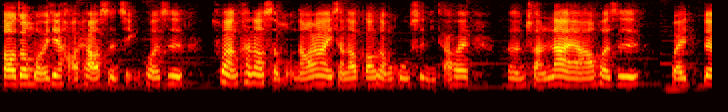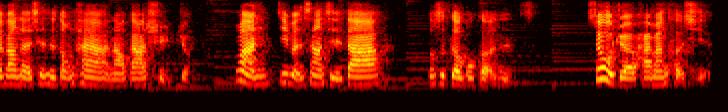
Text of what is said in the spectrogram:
高中某一件好笑的事情，或者是突然看到什么，然后让你想到高中故事，你才会可能传赖啊，或者是回对方的现实动态啊，然后跟他叙旧。不然基本上其实大家都是各过各的日子，所以我觉得还蛮可惜的。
